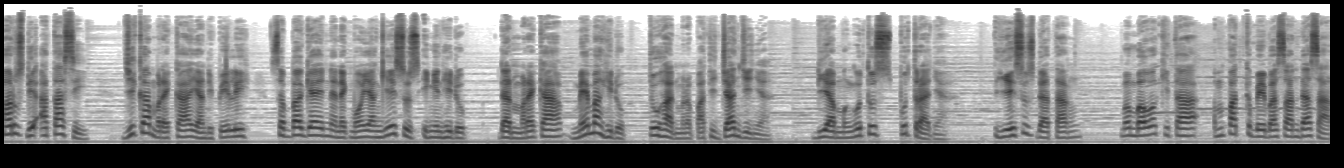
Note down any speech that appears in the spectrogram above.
harus diatasi jika mereka yang dipilih sebagai nenek moyang Yesus ingin hidup dan mereka memang hidup. Tuhan menepati janjinya. Dia mengutus putranya. Yesus datang membawa kita empat kebebasan dasar.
